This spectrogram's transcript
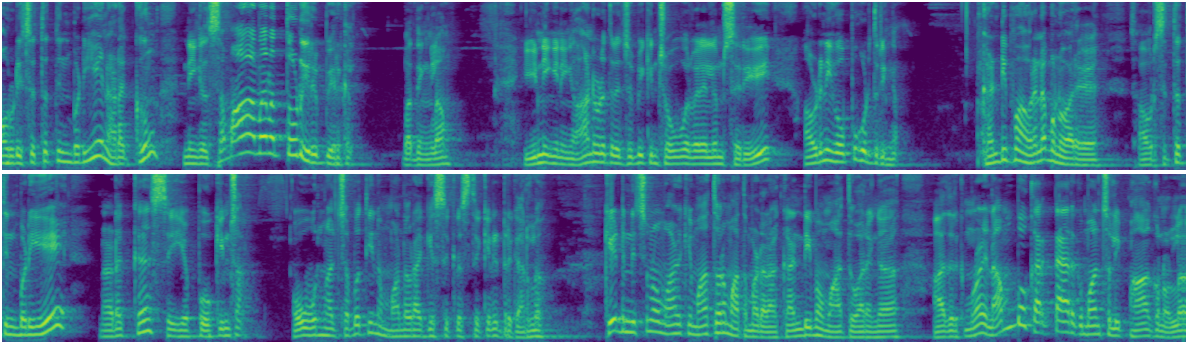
அவருடைய சித்தத்தின்படியே நடக்கும். நீங்கள் சமாதானத்தோடு இருப்பீர்கள். பார்த்தீங்களா இன்றைக்கி நீங்கள் ஆண்டவரத்தில் ஜுபிக்கின்ற ஒவ்வொரு வேலையிலும் சரி அவருடைய நீங்கள் ஒப்பு கொடுத்துறீங்க கண்டிப்பாக அவர் என்ன பண்ணுவார்? அவர் சித்தத்தின்படியே நடக்க செய்ய போகின்றார். ஒவ்வொரு நாள் ஜபத்தையும் நம்ம மாண்டவராக இயேசு கிறிஸ்து கேட்டுட்டு இருக்காருல்ல கேட்டு நிச்சயமாக வாழ்க்கை மாற்றுவார மாற்ற மாட்டாரா? கண்டிப்பாக மாற்றுவாருங்க அதற்கு முன்னாடி நம்ம கரெக்டாக இருக்குமான்னு சொல்லி பார்க்கணும்ல?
